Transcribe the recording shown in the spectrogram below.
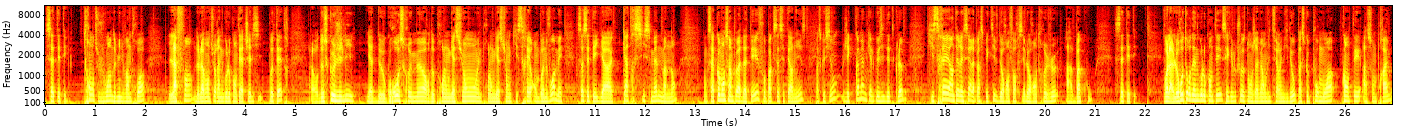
cet été. 30 juin 2023, la fin de l'aventure N'Golo Kanté à Chelsea, peut-être? Alors de ce que je lis, il y a de grosses rumeurs de prolongation, une prolongation qui serait en bonne voie, mais ça c'était il y a 4-6 semaines maintenant. Donc ça commence un peu à dater, faut pas que ça s'éternise, parce que sinon j'ai quand même quelques idées de clubs qui seraient intéressés à la perspective de renforcer leur entrejeu à Bakou cet été. Voilà, le retour d'Engolo Kanté, c'est quelque chose dont j'avais envie de faire une vidéo parce que pour moi, Kanté à son prime,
